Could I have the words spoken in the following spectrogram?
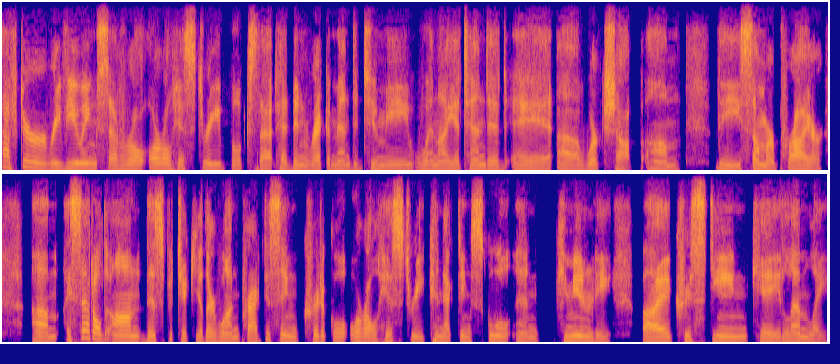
after reviewing several oral history books that had been recommended to me when I attended a, a workshop um, the summer prior, um, I settled on this particular one Practicing Critical Oral History Connecting School and Community by Christine K. Lemley.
